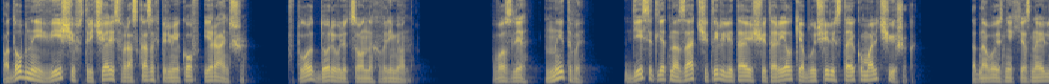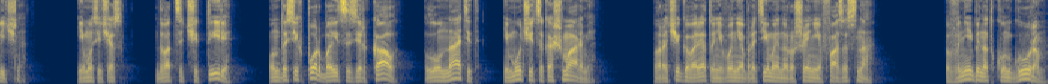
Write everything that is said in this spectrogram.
подобные вещи встречались в рассказах пермяков и раньше, вплоть до революционных времен. Возле Нытвы Десять лет назад четыре летающие тарелки облучили стайку мальчишек. Одного из них я знаю лично. Ему сейчас 24, он до сих пор боится зеркал, лунатит и мучается кошмарами. Врачи говорят, у него необратимое нарушение фазы сна. В небе над Кунгуром,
